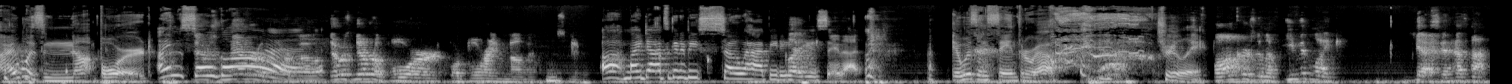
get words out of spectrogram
I was not bored. I'm There so was, never a bored glad. there was never a bored or boring moment in this movie. Oh, my dad's gonna be so happy to hear Like- you say that. It was insane throughout. Truly. bonkers enough. Even like, yes, it has not.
